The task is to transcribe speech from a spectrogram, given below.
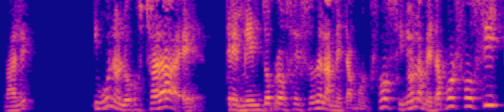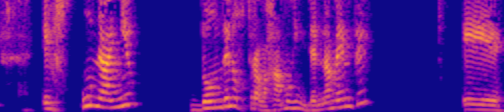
¿vale? Y bueno, luego está el eh, tremendo proceso de la metamorfosis, ¿no? La metamorfosis es un año donde nos trabajamos internamente, eh,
